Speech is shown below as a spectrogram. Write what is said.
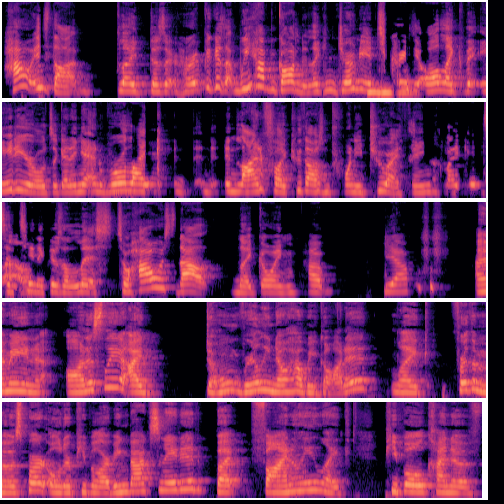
How is that? Like, does it hurt? Because we haven't gotten it. Like in Germany, it's mm. crazy. All like the 80 year olds are getting it, and we're like in line for like 2022, I think. Like, it's wow. insane. Like, there's a list. So, how is that like going? How, yeah. I mean, honestly, I don't really know how we got it. Like, for the most part, older people are being vaccinated, but finally, like, people kind of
